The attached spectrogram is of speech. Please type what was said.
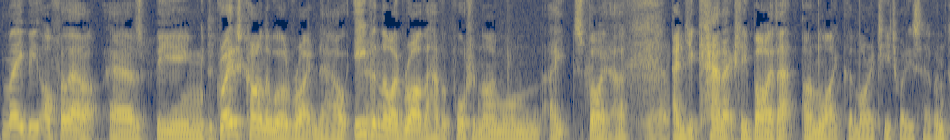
maybe offer that up as being the greatest car in the world right now, even though I'd rather have a Porsche 918 Spider. And you can actually buy that, unlike the Murray T27.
